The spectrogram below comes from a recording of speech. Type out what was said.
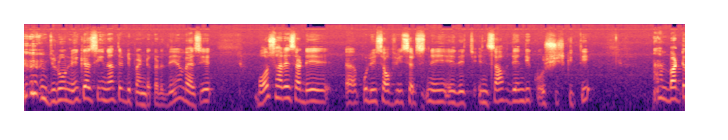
ਜ਼ਰੂਰ ਨਹੀਂ ਕਿ ਅਸੀਂ ਇਹਨਾਂ ਤੇ ਡਿਪੈਂਡ ਕਰਦੇ ਹਾਂ। ਵੈਸੇ ਬਹੁਤ ਸਾਰੇ ਸਾਡੇ ਪੁਲਿਸ ਆਫੀਸਰਸ ਨੇ ਇਹਦੇ ਚ ਇਨਸਾਫ ਦੇਣ ਦੀ ਕੋਸ਼ਿਸ਼ ਕੀਤੀ। ਬਟ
